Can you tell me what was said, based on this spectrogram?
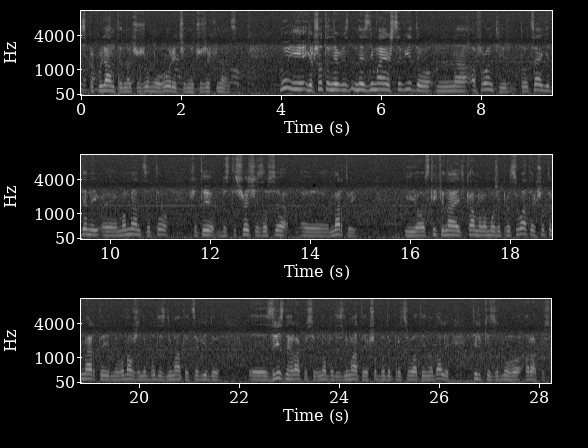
спекулянти на чужому горі чи на чужих фінансах. Ну і якщо ти не, не знімаєш це відео на фронті, то це єдиний е, момент це то, що ти без- швидше за все е, мертвий. І оскільки навіть камера може працювати, якщо ти мертвий, ну вона вже не буде знімати це відео з різних ракурсів, вона буде знімати, якщо буде працювати і надалі, тільки з одного ракурсу.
